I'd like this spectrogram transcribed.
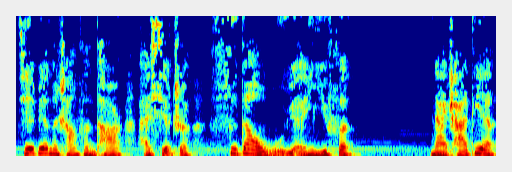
街边的肠粉摊儿还写着四到五元一份，奶茶店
